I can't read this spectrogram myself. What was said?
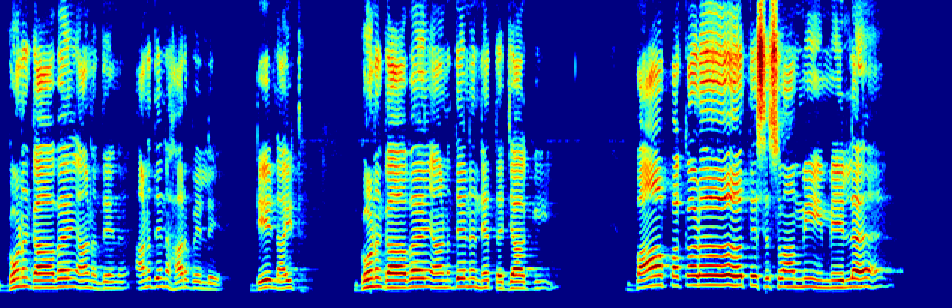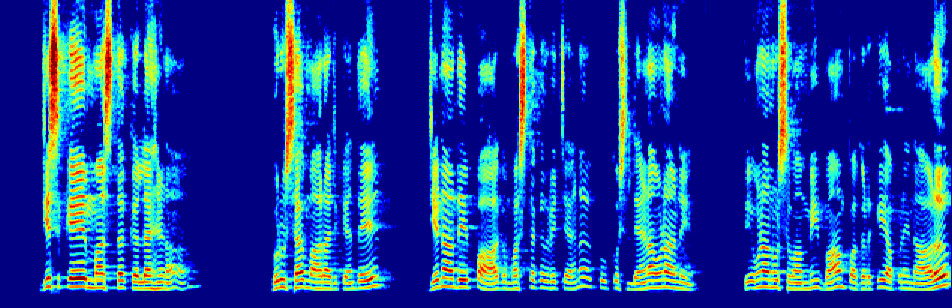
ਗੁਣ ਗਾਵੇ ਅਣ ਦਿਨ ਅਨ ਦਿਨ ਹਰ ਵੇਲੇ ਡੇ ਨਾਈਟ ਗੁਣ ਗਾਵੇ ਅਨ ਦਿਨ ਨਿਤ ਜਾਗੀ। ਬਾਹ ਪਕੜ ਤਿਸ ਸੁਆਮੀ ਮੇਲੇ ਜਿਸ ਕੇ ਮਸਤਕ ਲਹਿਣਾ। ਗੁਰੂ ਸਾਹਿਬ ਮਹਾਰਾਜ ਕਹਿੰਦੇ, ਜਿਨ੍ਹਾਂ ਦੇ ਭਾਗ ਮਸਤਕ ਵਿੱਚ ਹੈ ਨਾ ਕੋਈ ਕੁਝ ਲੈਣਾ ਉਹਨਾਂ ਨੇ, ਤੇ ਉਹਨਾਂ ਨੂੰ ਸੁਆਮੀ ਬਾਹ ਪਕੜ ਕੇ ਆਪਣੇ ਨਾਲ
